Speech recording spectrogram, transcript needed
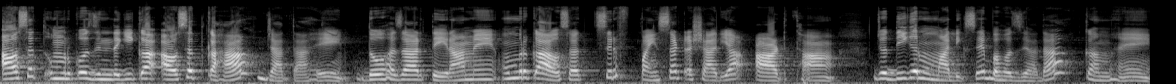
اوسط عمر کو زندگی کا اوسط کہا جاتا ہے۔ دو ہزار تیرہ میں عمر کا اوسط صرف پینسٹھ اشاریہ آٹھ تھا، جو دیگر ممالک سے بہت زیادہ کم ہے۔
